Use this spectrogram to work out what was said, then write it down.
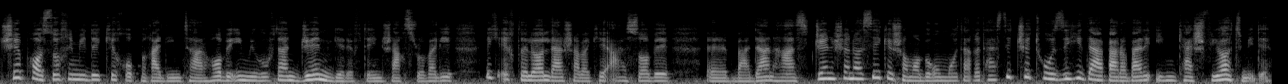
چه پاسخی میده که خب قدیمترها به این می‌گفتن جن گرفته این شخص رو؟ ولی یک اختلال در شبکه اعصاب بدن هست. جن شناسی که شما به اون معتقد هستید چه توضیحی در برابر این کشفیات میده؟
